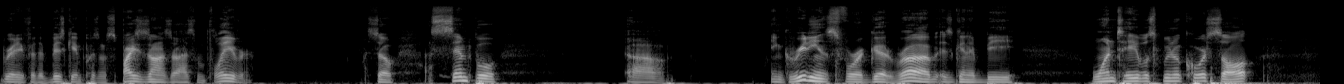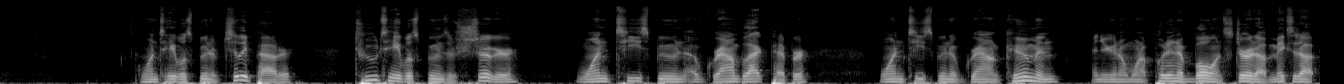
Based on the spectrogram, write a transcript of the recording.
ready for the biscuit and put some spices on it so it has some flavor. So a simple uh, ingredients for a good rub is going to be one tablespoon of coarse salt 1 tablespoon of chili powder, 2 tablespoons of sugar, 1 teaspoon of ground black pepper, 1 teaspoon of ground cumin, and you're going to want to put in a bowl and stir it up, mix it up,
